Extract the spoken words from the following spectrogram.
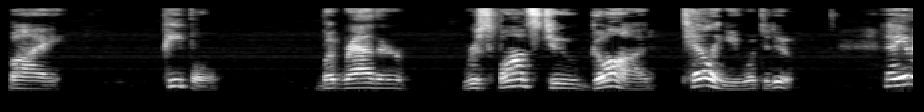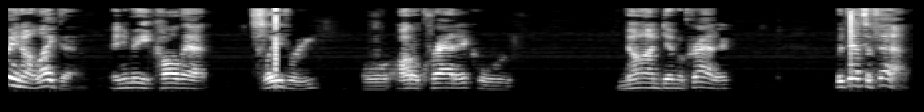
by people, but rather response to God telling you what to do. Now, you may not like that, and you may call that slavery or autocratic or non-democratic, but that's a fact.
